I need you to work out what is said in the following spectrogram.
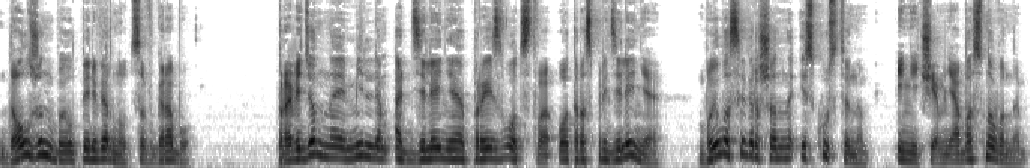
должен был перевернуться в гробу. Проведенное Миллем отделение производства от распределения было совершенно искусственным и ничем не обоснованным,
